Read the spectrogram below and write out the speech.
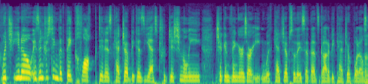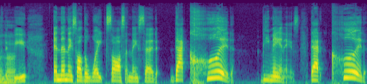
which, you know, is interesting that they clocked it as ketchup because, yes, traditionally chicken fingers are eaten with ketchup. So they said that's got to be ketchup. What else could it uh-huh. be? And then they saw the white sauce and they said that could be mayonnaise. That could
